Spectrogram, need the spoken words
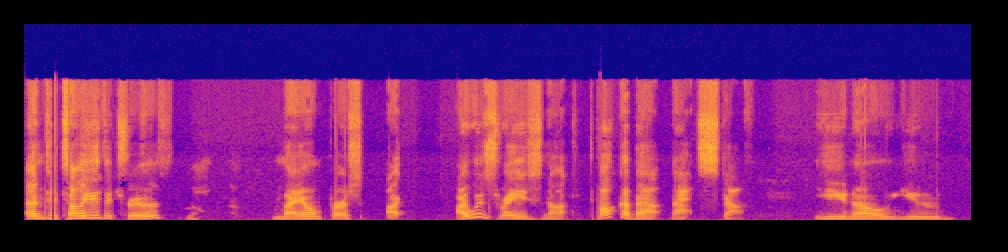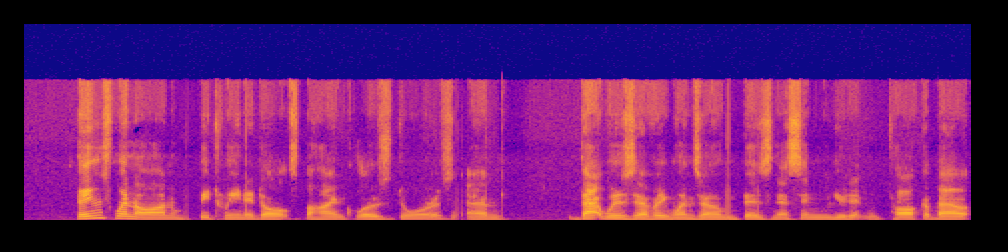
and to tell you the truth, my own person, I, I was raised not to talk about that stuff. You know, you things went on between adults behind closed doors, and that was everyone's own business and you didn't talk about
